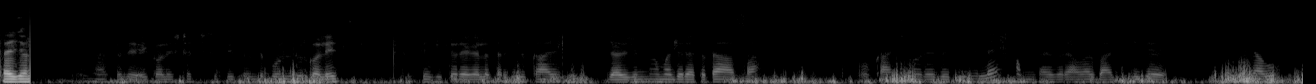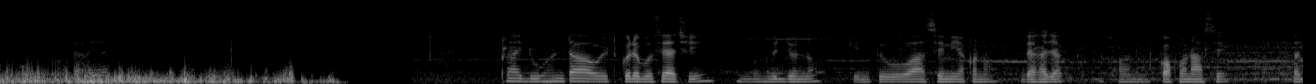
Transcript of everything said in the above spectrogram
তাই জন্য আসলে এই কলেজটা হচ্ছে বন্ধুর কলেজ। সে ভিতরে গেল তার কিছু কাজ যার জন্য আমাদের এতটা আশা। কাজ করে বেরিয়ে এলে আমরা এবারে আবার বাড়ির দিকে যাব। তো দেখা যাক হয়। প্রায় দু ঘণ্টা ওয়েট করে বসে আছি বন্ধুর জন্য, কিন্তু আসেনি এখনও দেখা যাক এখন কখন আসে। তার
